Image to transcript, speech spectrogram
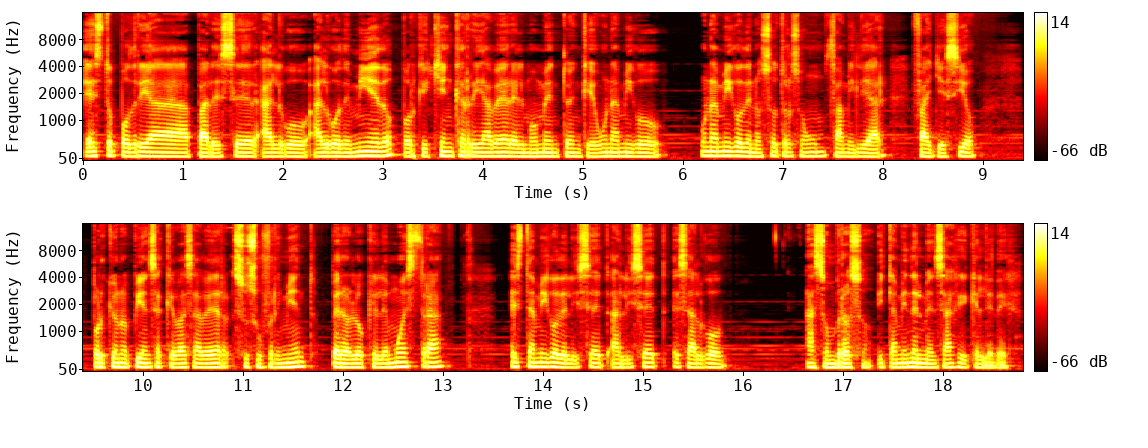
Esto podría parecer algo, algo de miedo, porque ¿quién querría ver el momento en que un amigo, un amigo de nosotros o un familiar falleció? Porque uno piensa que vas a ver su sufrimiento, pero lo que le muestra este amigo de Lisette a Lisette es algo asombroso y también el mensaje que le deja.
